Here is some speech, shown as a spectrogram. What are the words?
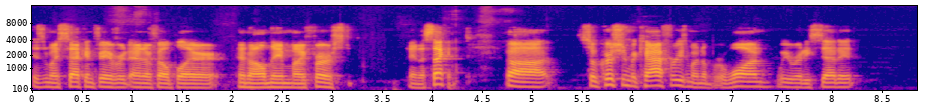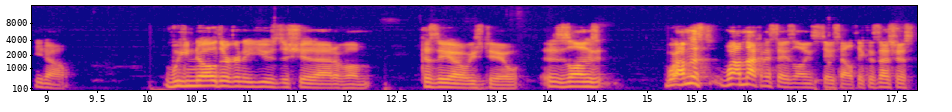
is my second favorite NFL player, and I'll name my first in a second. Uh, so Christian McCaffrey is my number one. We already said it. You know, we know they're going to use the shit out of him because they always do. As long as well, I'm just well, I'm not going to say as long as he stays healthy because that's just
